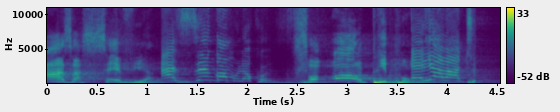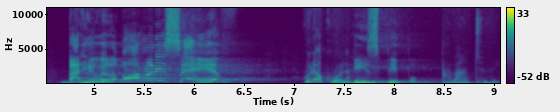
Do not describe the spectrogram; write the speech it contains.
as a savior azze ng'omulokozi for all people, eri abantu but he will only save kulokola his people. abantu be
